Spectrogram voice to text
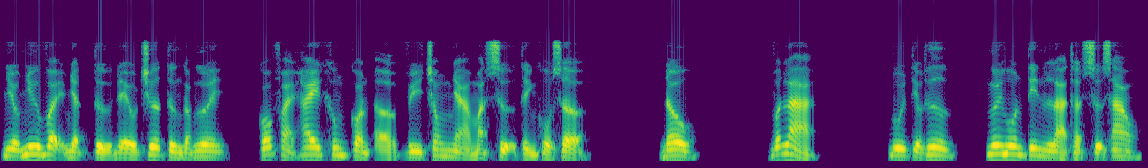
nhiều như vậy nhật tử đều chưa từng gặp ngươi, có phải hay không còn ở vì trong nhà mặt sự tình khổ sở. Đâu? Vẫn là. Bùi tiểu thư, ngươi hôn tin là thật sự sao?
